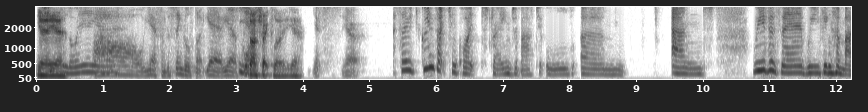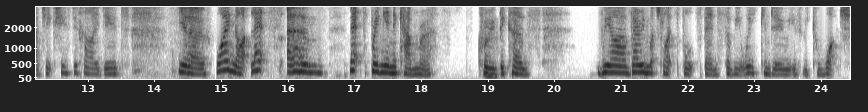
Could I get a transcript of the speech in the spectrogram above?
Yeah, she's yeah. the lawyer. Yeah. Oh, yeah, from the singles night. Yeah, yeah. of Yeah. course. Star Trek lawyer, yeah. Yes, yeah. So Greene's acting quite strange about it all, um, and Weaver's there weaving her magic. She's decided, you know, why not? Let's um, let's bring in a camera crew Mm. because we are very much like sportsmen. So we, what we can do is we can watch,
